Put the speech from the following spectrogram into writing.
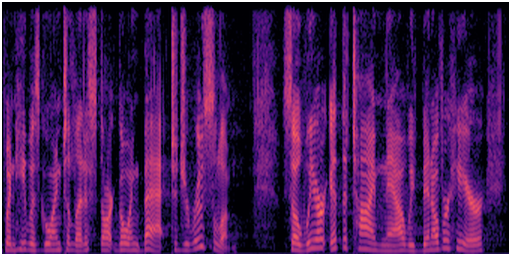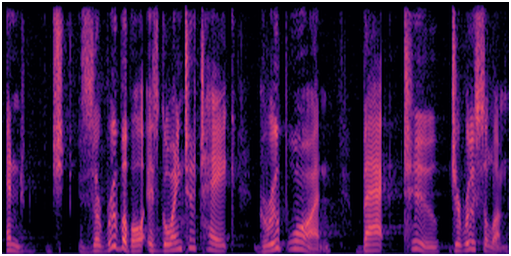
when he was going to let us start going back to Jerusalem. So we are at the time now, we've been over here, and Zerubbabel is going to take group one back to Jerusalem.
